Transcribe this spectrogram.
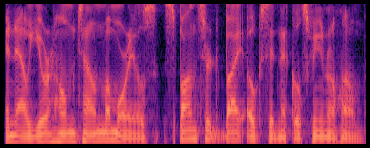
And now your hometown memorials, sponsored by Oakes and Nichols Funeral Home.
